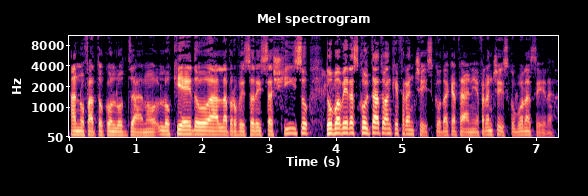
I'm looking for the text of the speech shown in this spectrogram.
hanno fatto con Lozano. Lo chiedo alla professoressa Sciso, dopo aver ascoltato anche Francesco da Catania. Francesco, buonasera.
